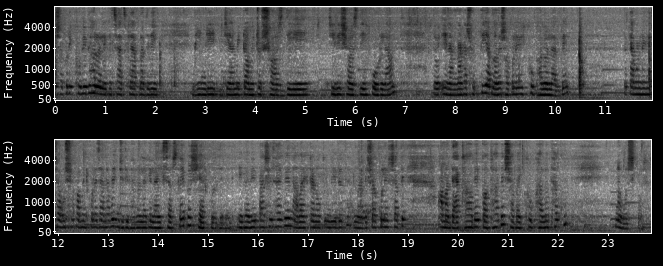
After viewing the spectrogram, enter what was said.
আশা করি খুবই ভালো লেগেছে আজকে আপনাদের এই ভিন্ডির যে আমি টমেটো সস দিয়ে, চিলি সস দিয়ে করলাম। তো এই রান্নাটা সত্যিই আপনাদের সকলেরই খুব ভালো লাগবে। তো কেমন লেগেছে অবশ্যই কমেন্ট করে জানাবেন। যদি ভালো লাগে লাইক সাবস্ক্রাইব আর শেয়ার করে দেবেন। এভাবেই পাশে থাকবেন। আবার একটা নতুন ভিডিওতে আপনাদের সকলের সাথে আমার দেখা হবে, কথা হবে। সবাই খুব ভালো থাকুন। নমস্কার।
